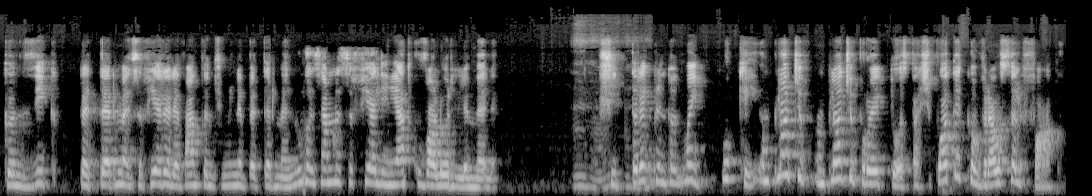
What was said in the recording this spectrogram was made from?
când zic pe termen, să fie relevant pentru mine pe termen lung, înseamnă să fie aliniat cu valorile mele. Uh-huh, și trec uh-huh. prin tot. Măi, ok, îmi place, îmi place proiectul ăsta și poate că vreau să-l fac.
